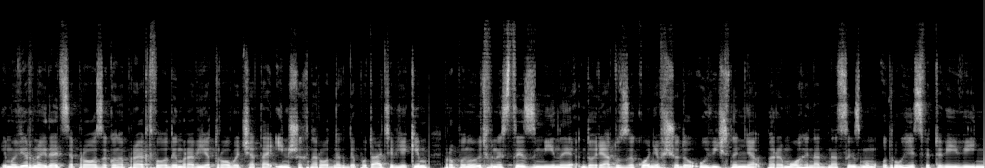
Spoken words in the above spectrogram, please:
Ймовірно, йдеться про законопроект Володимира В'ятровича та інших народних депутатів, яким пропонують внести зміни до ряду законів щодо увічнення перемоги над нацизмом у Другій світовій війні.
